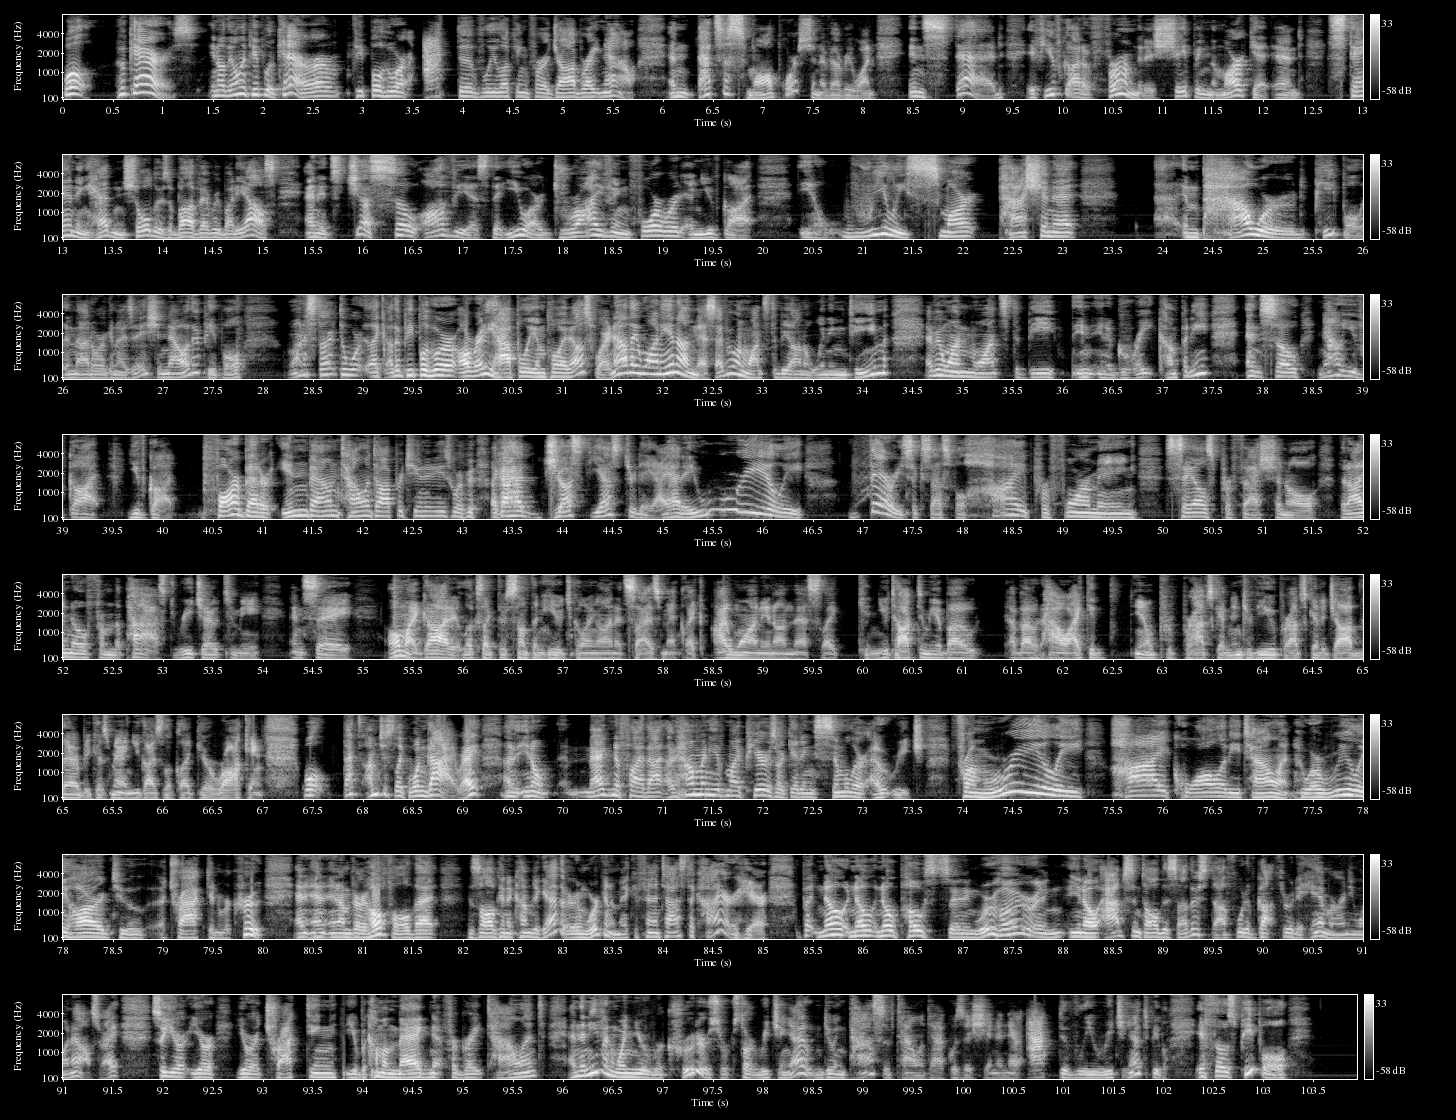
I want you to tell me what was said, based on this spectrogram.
Well, who cares? You know, the only people who care are people who are actively looking for a job right now. And that's a small portion of everyone. Instead, if you've got a firm that is shaping the market and standing head and shoulders above everybody else, and it's just so obvious that you are driving forward and you've got, you know, really smart, passionate, uh, empowered people in that organization. Now, other people want to start to work like other people who are already happily employed elsewhere. Now they want in on this. Everyone wants to be on a winning team. Everyone wants to be in, in a great company. And so now you've got, you've got far better inbound talent opportunities where like I had just yesterday, I had a really very successful, high performing sales professional that I know from the past reach out to me and say, oh my god it looks like there's something huge going on at seismic. Like i want in on this. Like can you talk to me about about how i could you know per- perhaps get an interview perhaps get a job there because man you guys look like you're rocking. Well that's i'm just like one guy right? Uh, you know magnify that. How many of my peers are getting similar outreach from really high quality talent who are really hard to attract and recruit? And and, and i'm very hopeful that is all going to come together and we're going to make a fantastic hire here. But no no no post saying we're hiring you know absent all this other stuff would have got through to him or anyone else right? So you're you're you're attracting you become a magnet for great talent and then even when your recruiters start reaching out and doing passive talent acquisition and they're actively reaching out to people. If those people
